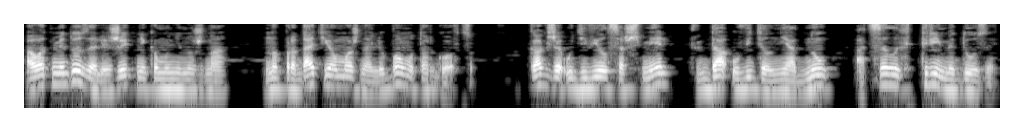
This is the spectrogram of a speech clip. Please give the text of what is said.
А вот медуза лежит никому не нужна, но продать ее можно любому торговцу. Как же удивился шмель, когда увидел не одну, а целых три медузы.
